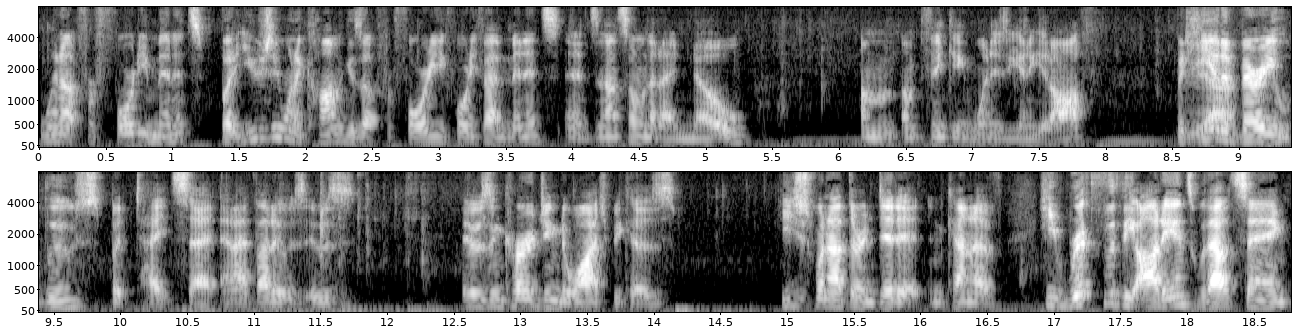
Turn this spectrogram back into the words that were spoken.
went up for 40 minutes. But usually when a comic is up for 40, 45 minutes, and it's not someone that I know, I'm I'm thinking when is he gonna get off? But he had a very loose but tight set, and I thought it was it was it was encouraging to watch because he just went out there and did it and kind of he riffed with the audience without saying,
